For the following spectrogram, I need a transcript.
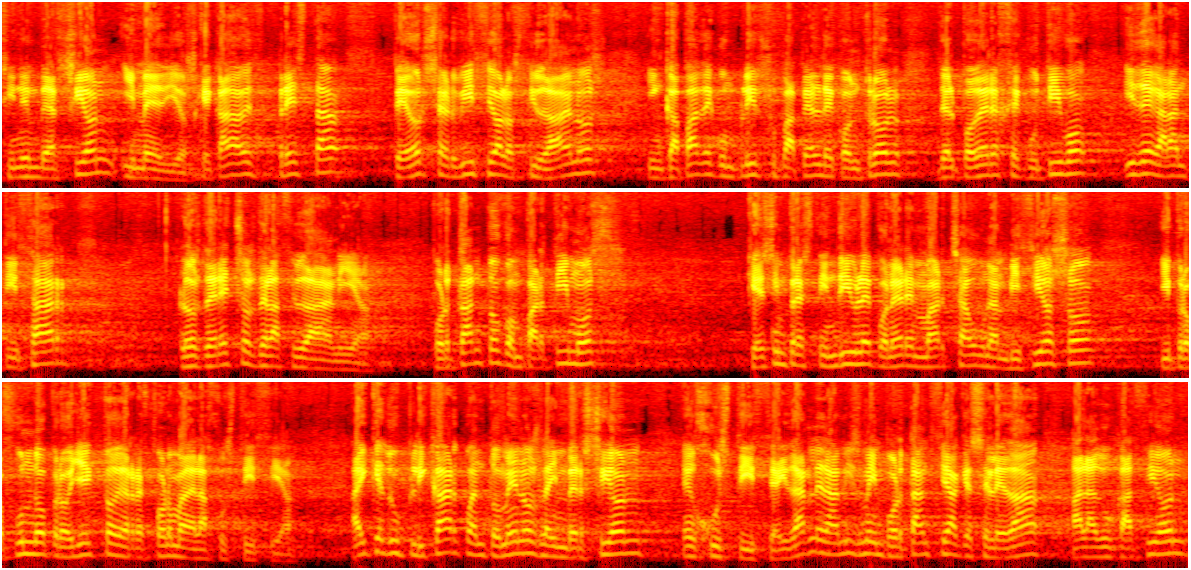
sin inversión y medios, que cada vez presta peor servicio a los ciudadanos, incapaz de cumplir su papel de control del Poder Ejecutivo y de garantizar los derechos de la ciudadanía. Por tanto, compartimos que es imprescindible poner en marcha un ambicioso y profundo proyecto de reforma de la justicia hay que duplicar cuanto menos la inversión en justicia y darle la misma importancia que se le da a la educación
